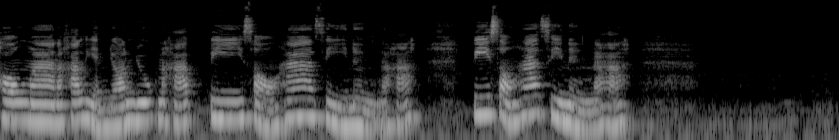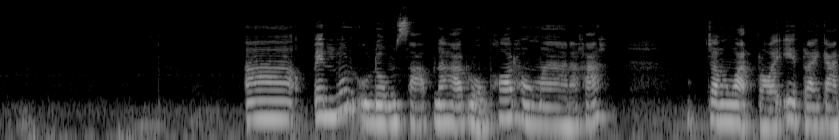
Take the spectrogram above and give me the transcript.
ทองมานะคะ เหรียญย้อนยุคนะคะ ปี 2541 นะคะ ปี 2541 นะคะอ่า เป็นรุ่นอุดมทรัพย์นะคะ หลวงพ่อทองมานะคะ จังหวัดร้อยเอ็ดรายการ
